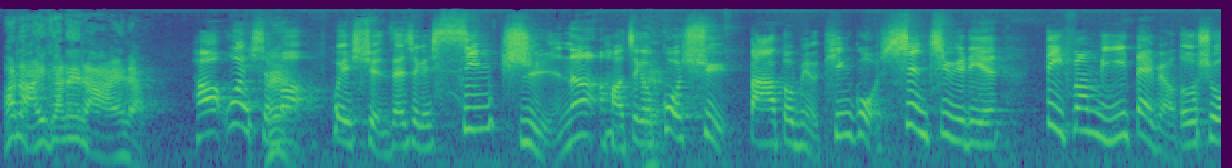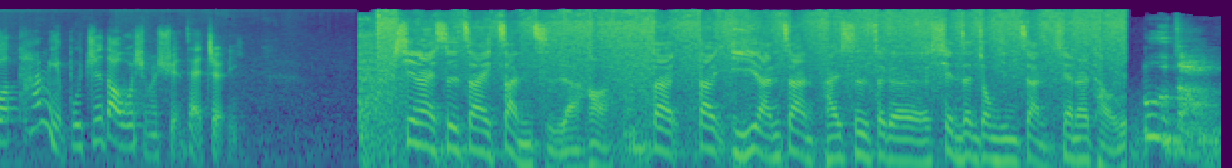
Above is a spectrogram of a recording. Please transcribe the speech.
哪会敢来来啦？好，为什么会选在这个新址呢？好，这个过去大家都没有听过，甚至于连地方民意代表都说，他们也不知道为什么选在这里。现在是在站址啊，哈，在在宜兰站还是这个县政中心站？现在在讨论。部长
